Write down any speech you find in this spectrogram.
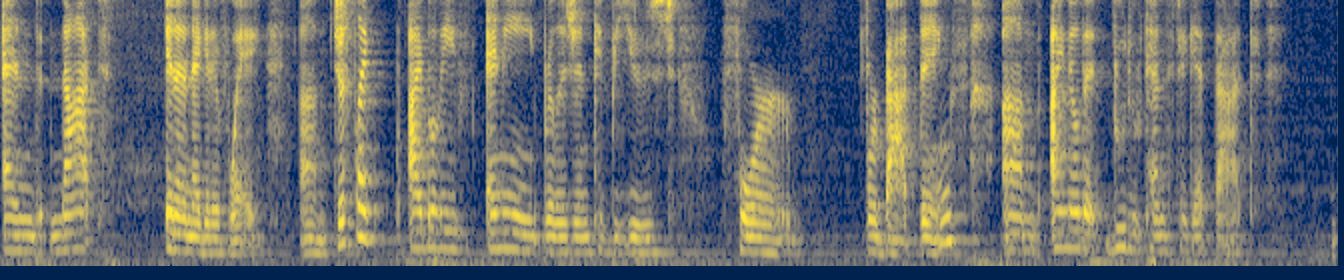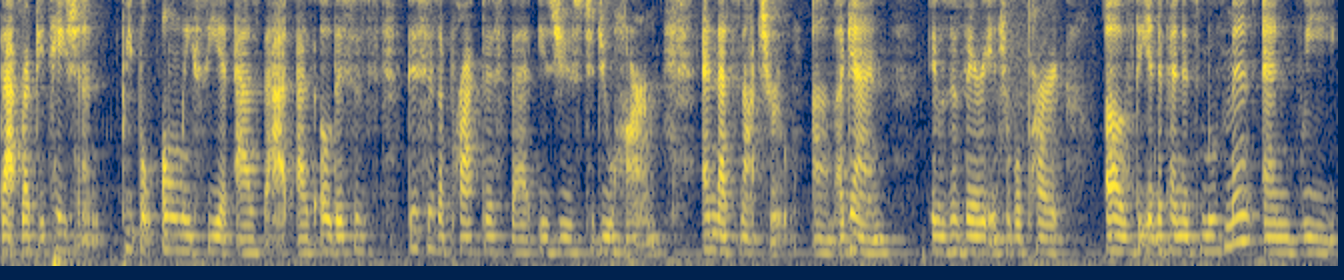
and not in a negative way. Um, just like I believe any religion could be used for for bad things. Um, I know that voodoo tends to get that that reputation. People only see it as that, as oh, this is this is a practice that is used to do harm, and that's not true. Um, again, it was a very integral part of the independence movement, and we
